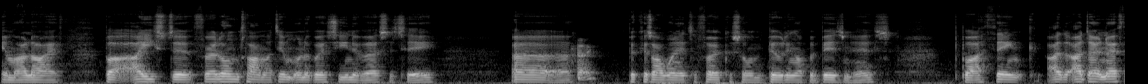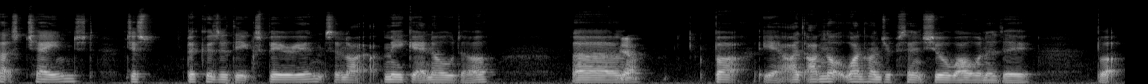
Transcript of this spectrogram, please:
in my life. But I used to for a long time I didn't want to go to university. Uh, Okay. because I wanted to focus on building up a business. But I think I, I don't know if that's changed just because of the experience and like me getting older. Um, Yeah. But yeah, I, I'm not one hundred percent sure what I want to do, but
